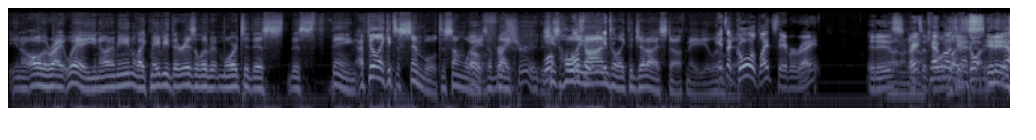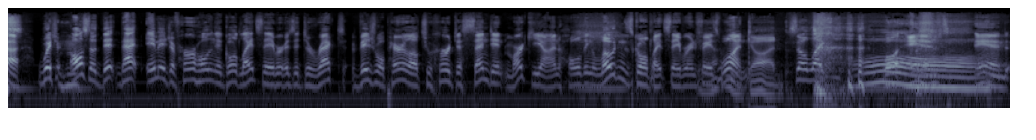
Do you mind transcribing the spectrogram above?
you know all the right way you know what i mean like maybe there is a little bit more to this this thing i feel like it's a symbol to some oh, ways of for like sure she's Well, holding on it- to like the jedi stuff maybe a little It's a gold lightsaber, right? It is. don't. Right. It's a gold Kevmo's lightsaber. gold. It is. Yeah. Which mm-hmm. also th- that image of her holding a gold lightsaber is a direct visual parallel to her descendant Marchion holding Loden's gold lightsaber in Phase oh One. god So like, Well, and oh. and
